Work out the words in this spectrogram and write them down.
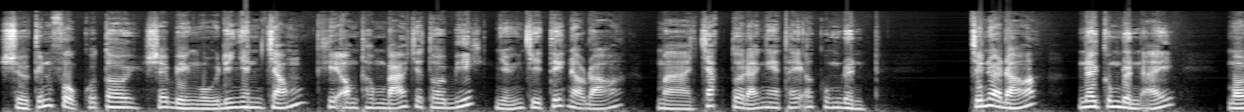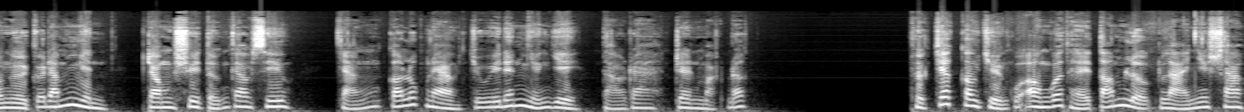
sự kính phục của tôi sẽ bị nguội đi nhanh chóng khi ông thông báo cho tôi biết những chi tiết nào đó mà chắc tôi đã nghe thấy ở cung đình. Chính ở đó, nơi cung đình ấy, mọi người cứ đắm nhìn trong suy tưởng cao siêu, chẳng có lúc nào chú ý đến những gì tạo ra trên mặt đất. Thực chất câu chuyện của ông có thể tóm lược lại như sau.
